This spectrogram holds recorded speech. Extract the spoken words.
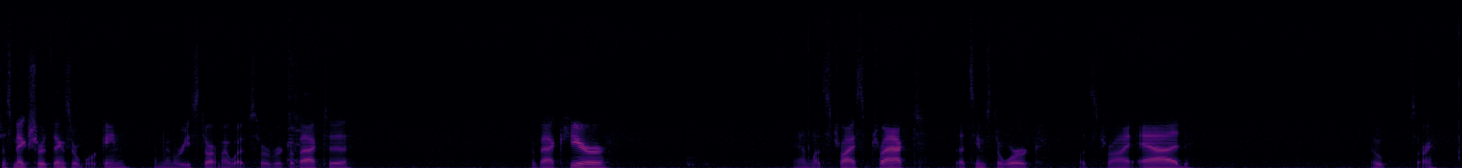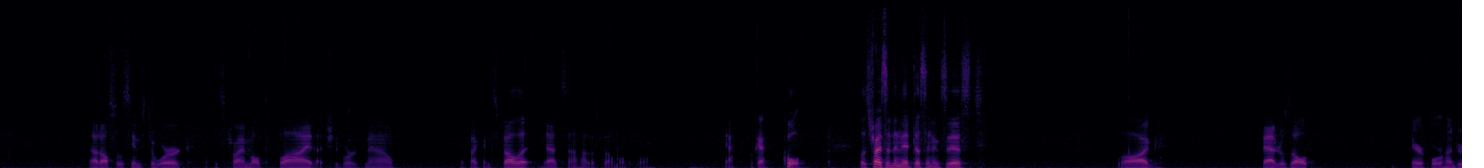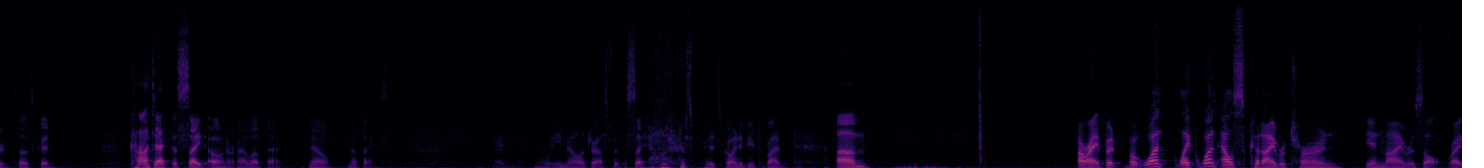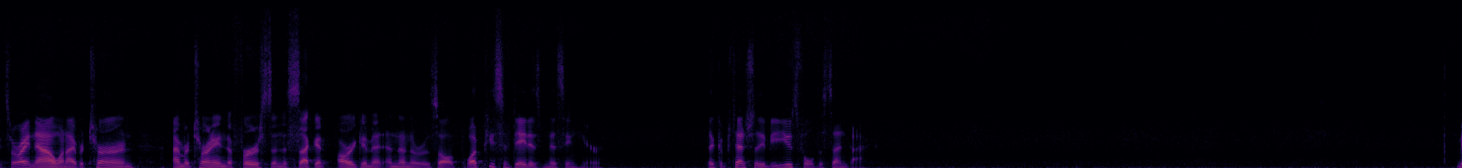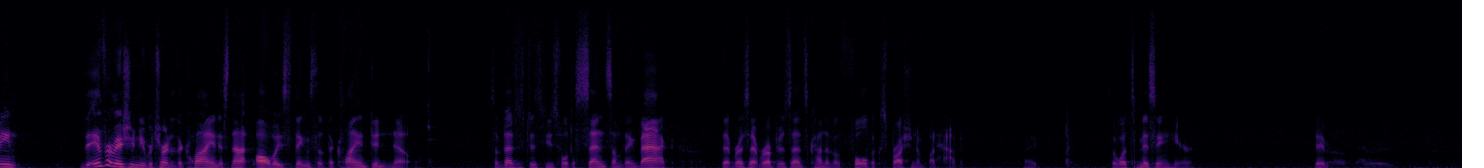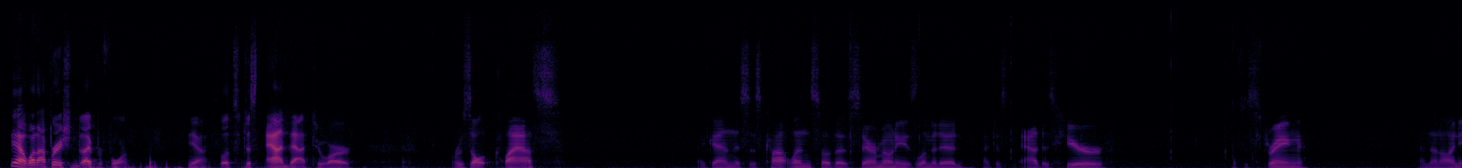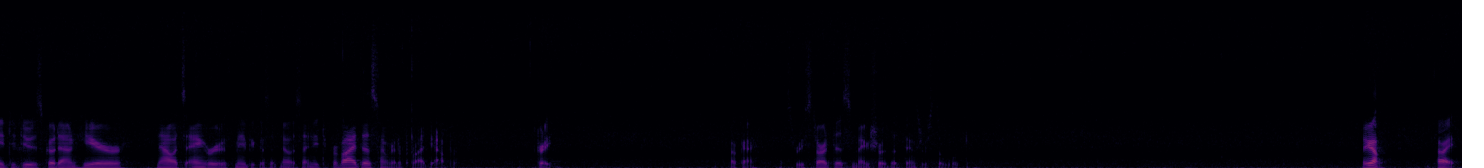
just make sure things are working. I'm gonna restart my web server, go back to, go back here, and let's try subtract. That seems to work. Let's try add. Oh, sorry. That also seems to work. Let's try multiply. That should work now. If I can spell it, that's not how to spell multiply. Yeah, okay, cool. Let's try something that doesn't exist. Log, bad result. Error 400, so that's good. Contact the site owner. I love that. No, no thanks. No email address for the site owner is, going to be provided. Um, all right, but but what like what else could I return in my result, right? So right now when I return, I'm returning the first and the second argument and then the result. What piece of data is missing here that could potentially be useful to send back? I mean, the information you return to the client is not always things that the client didn't know. Sometimes it's just useful to send something back that res- that represents kind of a full expression of what happened, right? So what's missing here? David? Uh, yeah, what operation did I perform? Yeah, so let's just add that to our result class. Again, this is Kotlin, so the ceremony is limited. I just add this here as a string, and then all I need to do is go down here. Now it's angry with me because it knows I need to provide this. I'm going to provide the output. Great. Okay, let's restart this and make sure that things are still working. There you go. All right.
